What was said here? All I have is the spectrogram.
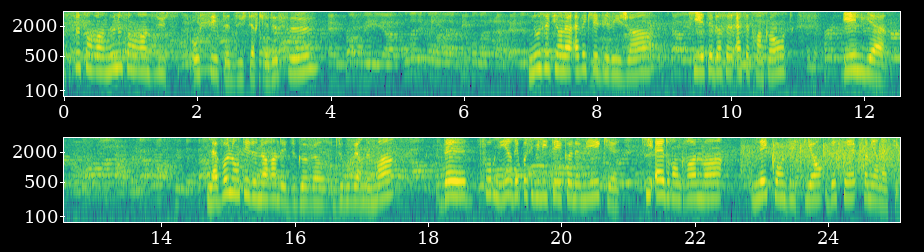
se sont, nous nous sommes rendus au site du Cercle de Feu. Nous étions là avec les dirigeants qui étaient à cette rencontre. Il y a la volonté de NORAD et du gouvernement de fournir des possibilités économiques qui aideront grandement les conditions de ces Premières Nations.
